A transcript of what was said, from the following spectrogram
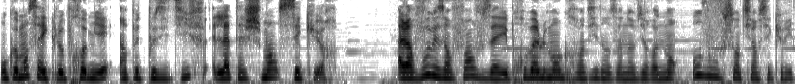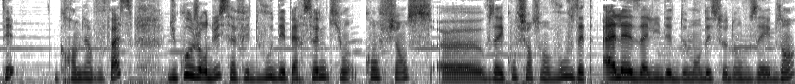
On commence avec le premier, un peu de positif, l'attachement sécure. Alors vous, mes enfants, vous avez probablement grandi dans un environnement où vous vous sentiez en sécurité. Grand bien vous fasse. Du coup, aujourd'hui, ça fait de vous des personnes qui ont confiance. Euh, vous avez confiance en vous, vous êtes à l'aise à l'idée de demander ce dont vous avez besoin.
